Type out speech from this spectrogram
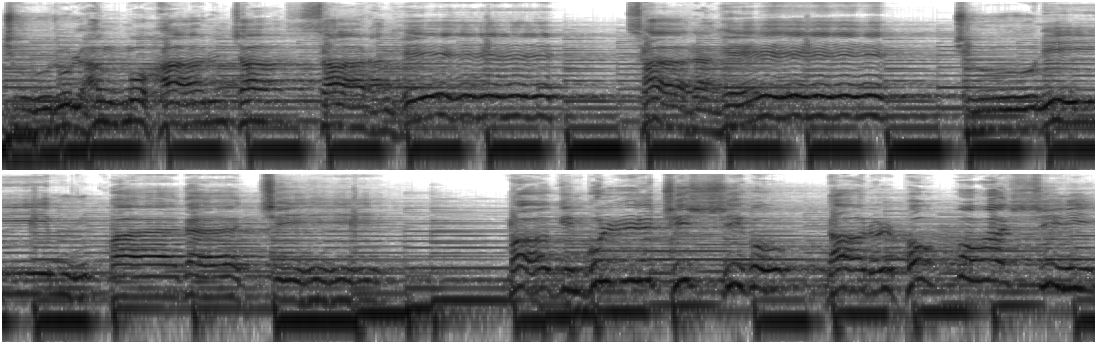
주를 악모하는 자 사랑해 사랑해 먹이 물리치시고 나를 보호하시니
